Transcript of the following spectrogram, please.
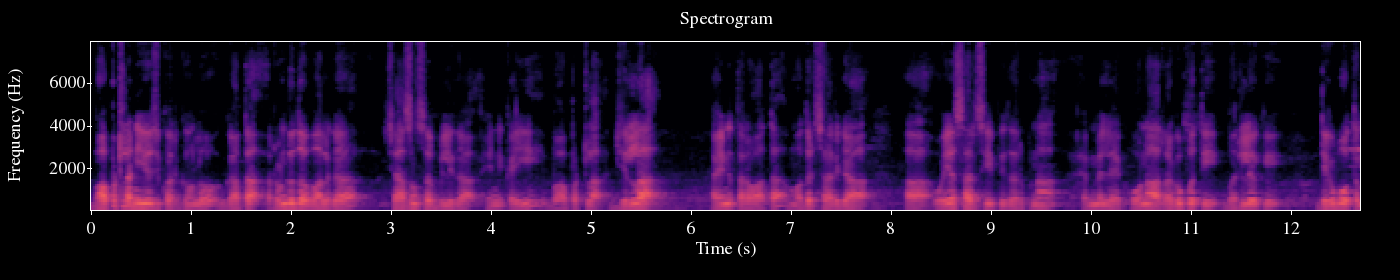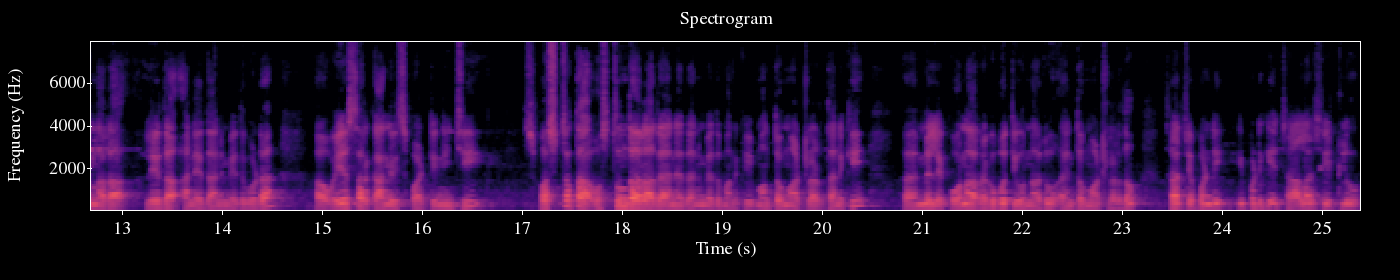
Bapatla నియోజకవర్గంలో గత రెండు దవాలుగా శాసనసభ్యులుగా ఎన్నికయ్యి బాపట్ల జిల్లా అయిన తర్వాత మొదటిసారిగా వైఎస్ఆర్సీపీ తరఫున ఎమ్మెల్యే కోన రఘుపతి బరిలోకి దిగబోతున్నారా లేదా అనే దాని మీద కూడా వైఎస్ఆర్ కాంగ్రెస్ పార్టీ నుంచి స్పష్టత వస్తుందా రాదా అనే దాని మీద మనకి మనతో మాట్లాడటానికి ఎమ్మెల్యే కోన రఘుపతి ఉన్నారు. ఆయనతో మాట్లాడదాం. సార్ చెప్పండి ఇప్పటికే చాలా సీట్లు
